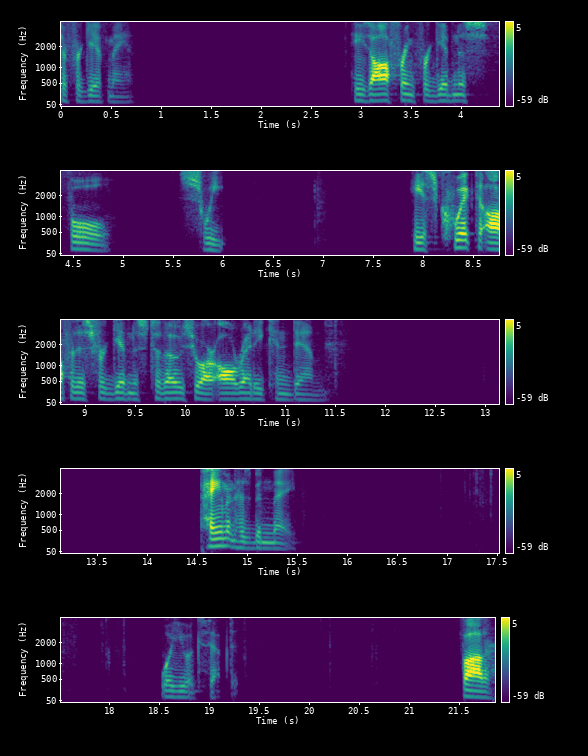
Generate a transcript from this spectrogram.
to forgive man. He's offering forgiveness full, sweet. He is quick to offer this forgiveness to those who are already condemned. Payment has been made. Will you accept it? Father,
